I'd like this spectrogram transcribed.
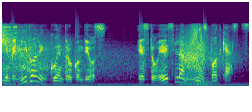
Bienvenido al encuentro con Dios. Esto es la Mies Podcasts.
